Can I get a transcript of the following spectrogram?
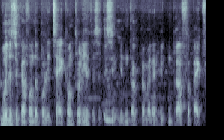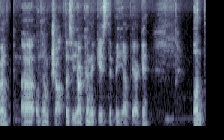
wurde sogar von der Polizei kontrolliert. Also die mhm. sind jeden Tag bei meinen Hütten brav vorbeigefahren äh, und haben geschaut, dass ich ja keine Gäste beherberge. Und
